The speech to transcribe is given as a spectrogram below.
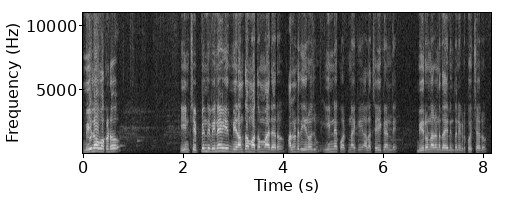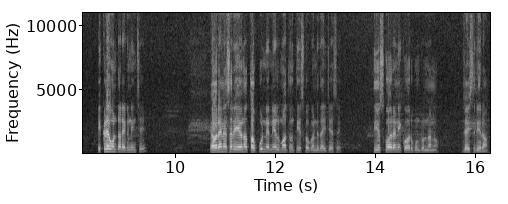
మీలో ఒకడు ఈయన చెప్పింది వినే మీరంతా మతం మారారు. అలాంటిది ఈరోజు ఈయన్నే కొట్టనాకి అలా చేయకండి. మీరున్నారన్న ధైర్యంతో ఇక్కడికి వచ్చారు. ఇక్కడే ఉంటారు ఇక్కడి నుంచి. ఎవరైనా సరే ఏమైనా తప్పుడు నిర్ణయాలు మాత్రం తీసుకోకండి దయచేసి. తీసుకోరని కోరుకుంటున్నాను. జై శ్రీరామ్.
